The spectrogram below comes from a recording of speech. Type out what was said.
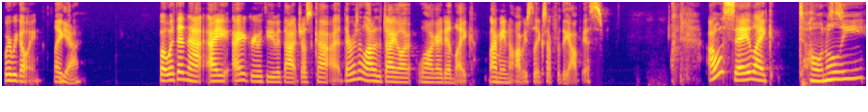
where are we going? Like, yeah. But within that, I I agree with you with that, Jessica. There was a lot of the dialogue I did like. I mean, obviously, except for the obvious. I will say, like, tonally,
